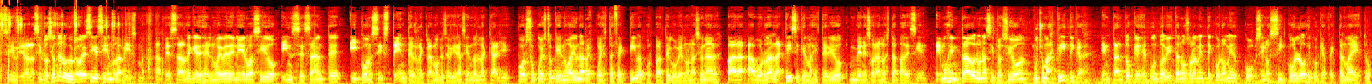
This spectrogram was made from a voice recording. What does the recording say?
Sí, mira, la situación de los educadores sigue siendo la misma, a pesar de que desde el 9 de enero ha sido incesante y consistente el reclamo que se viene haciendo en la calle. Por supuesto que no hay una respuesta efectiva por parte del gobierno nacional para abordar la crisis que el magisterio venezolano está padeciendo. Hemos entrado en una situación mucho más crítica en tanto que desde el punto de vista no solamente económico, sino psicológico que afecta al maestro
